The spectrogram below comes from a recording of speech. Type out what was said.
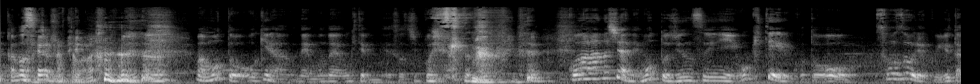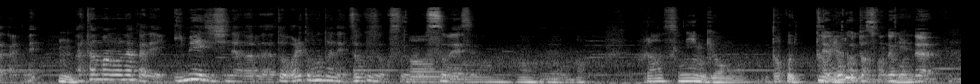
な。可能性あるね。まあ、もっと大きな、ね、問題が起きてるんでそっちっぽいですけど。この話はねもっと純粋に起きていることを想像力豊かにねうん。頭の中でイメージしながらだと割と本当にねゾクゾクするのおすすめですよ、フランス人形もどこ行ったのね、やろどこ行ったんですかねこれね、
